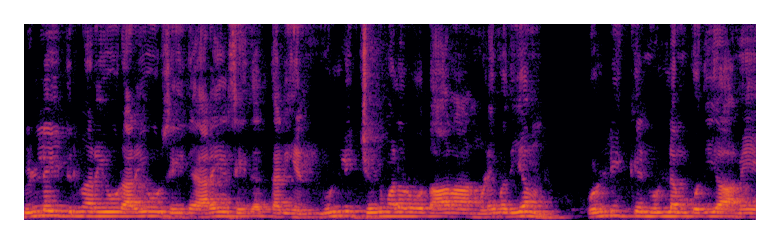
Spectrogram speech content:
பிள்ளை திருநறையூர் அறையூர் செய்த அறையர் செய்த தனியன் முள்ளிச் செழுமலரோ தாரான் முளைமதியம் கொல்லிக்கென் உள்ளம் கொதியாமே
